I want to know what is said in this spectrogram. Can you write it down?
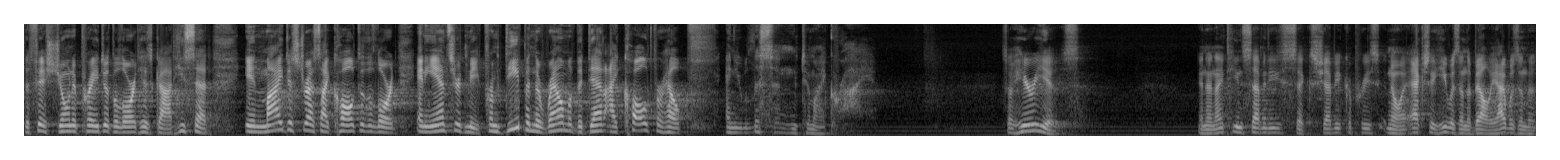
the fish, Jonah prayed to the Lord his God. He said, In my distress, I called to the Lord, and he answered me. From deep in the realm of the dead, I called for help, and you listened to my cry. So here he is in a 1976 Chevy Caprice. No, actually, he was in the belly. I was in the.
